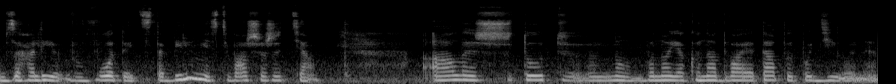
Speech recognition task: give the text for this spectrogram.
взагалі вводить стабільність в ваше життя. Але ж тут ну, воно як на два етапи поділене.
